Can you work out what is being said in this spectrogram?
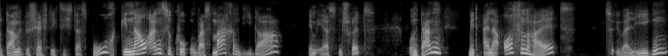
und damit beschäftigt sich das Buch, genau anzugucken, was machen die da im ersten Schritt und dann mit einer Offenheit zu überlegen,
